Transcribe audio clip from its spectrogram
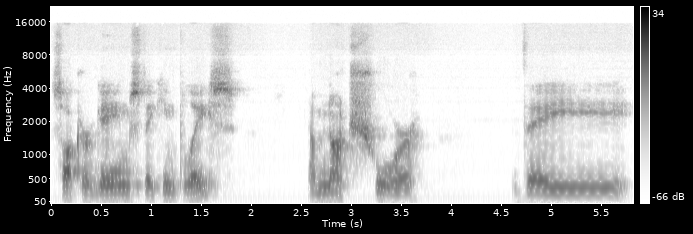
soccer games taking place. I'm not sure they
